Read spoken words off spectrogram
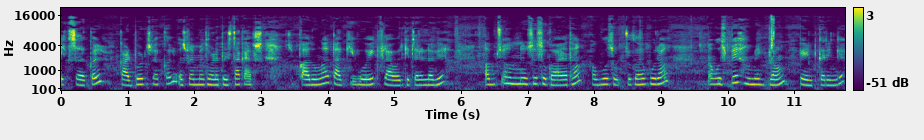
एक सर्कल कार्डबोर्ड सर्कल उसमें मैं थोड़े पिस्ता कैप्स चिपका दूँगा ताकि वो एक फ्लावर की तरह लगे। अब जो हमने उसे सुखाया था, अब वो सूख चुका है पूरा। अब उस पर हम एक ब्राउन पेंट करेंगे।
